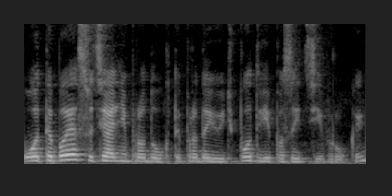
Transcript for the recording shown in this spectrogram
У ОТБ соціальні продукти продають по дві позиції в руки.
